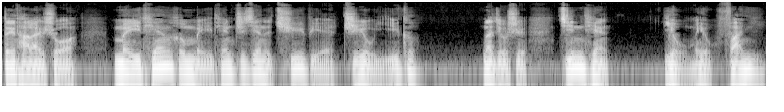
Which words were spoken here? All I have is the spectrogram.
对他来说，每天和每天之间的区别只有一个，那就是今天有没有翻译。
